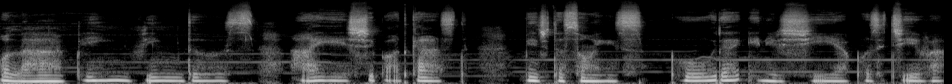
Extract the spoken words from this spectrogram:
Olá, bem-vindos a este podcast Meditações Pura Energia Positiva.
